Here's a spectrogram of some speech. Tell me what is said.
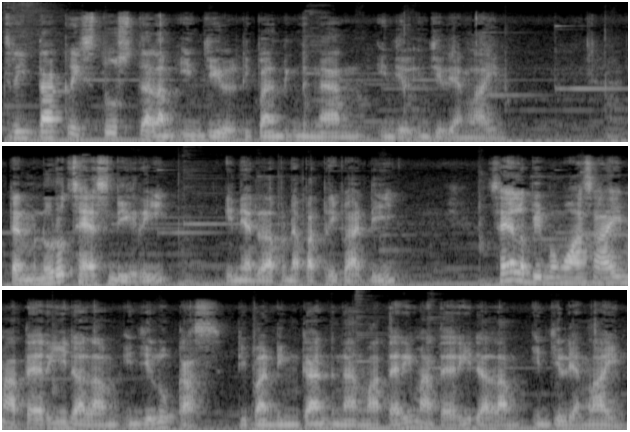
cerita Kristus dalam Injil dibanding dengan Injil-Injil yang lain. Dan menurut saya sendiri, ini adalah pendapat pribadi, saya lebih menguasai materi dalam Injil Lukas dibandingkan dengan materi-materi dalam Injil yang lain.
